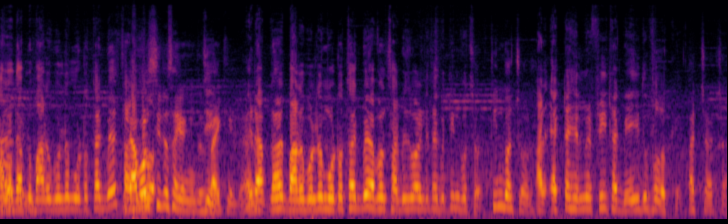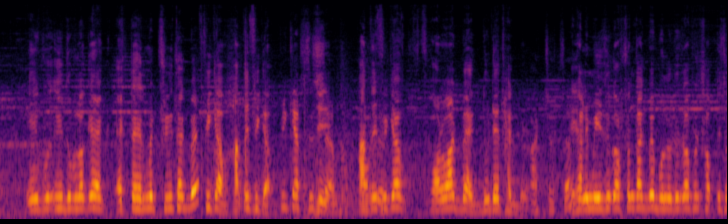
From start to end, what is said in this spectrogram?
আর এটা আপনার বারো ভোল্টের মোটর থাকবে ডাবল সিটের সাইকেল কিন্তু হ্যাঁ? এটা আপনার বারো ভোল্টের মোটর থাকবে এবং সার্ভিস ওয়ারেন্টি থাকবে তিন বছর। তিন বছর। আর একটা হেলমেট ফ্রি থাকবে এই ঈদ উপলক্ষে। আচ্ছা আচ্ছা। এই ঈদ উপলক্ষে একটা হেলমেট ফ্রি থাকবে। পিক আপ হাতে pick up pick up system হাতে পিক আপ ফরওয়ার্ড ব্যাগ দুটোই থাকবে। আচ্ছা আচ্ছা। এখানে মিউজিক অপশন থাকবে ব্লুটুথ অপশন সবকিছু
